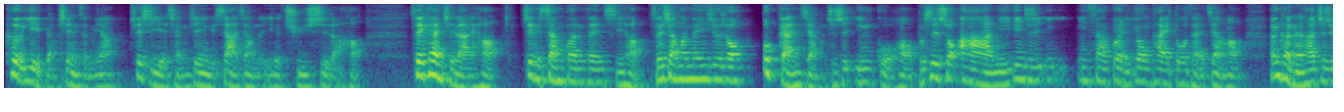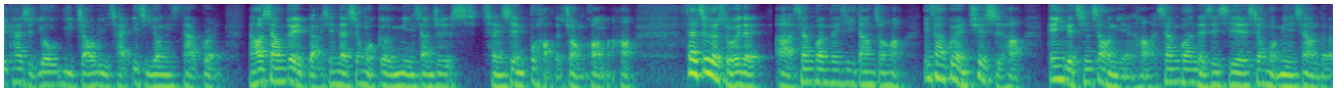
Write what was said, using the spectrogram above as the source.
课业表现怎么样，确实也呈现一个下降的一个趋势了，哈。所以看起来哈，这个相关分析哈，所以相关分析就是说不敢讲，就是因果哈，不是说啊你一定就是 Instagram 用太多才这样哈，很可能他就是开始忧郁焦虑才一直用 Instagram，然后相对表现在生活各个面向就是呈现不好的状况嘛哈，在这个所谓的啊相关分析当中哈，Instagram 确实哈跟一个青少年哈相关的这些生活面向的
